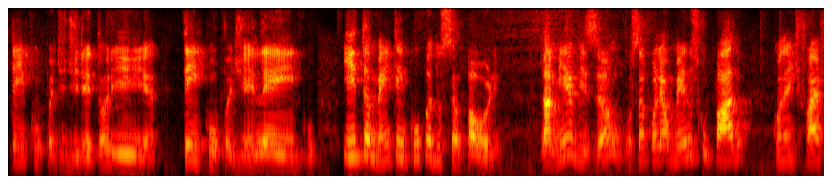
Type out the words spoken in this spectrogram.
tem culpa de diretoria, tem culpa de elenco e também tem culpa do São Paulo. Na minha visão, o São Paulo é o menos culpado quando a gente vai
